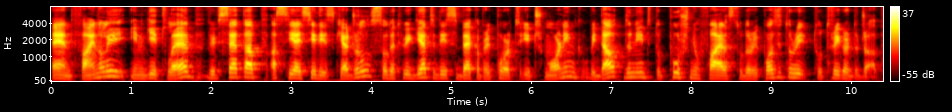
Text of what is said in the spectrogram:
And finally, in GitLab, we've set up a CI/CD schedule so that we get this backup report each morning without the need to push new files to the repository to trigger the job.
